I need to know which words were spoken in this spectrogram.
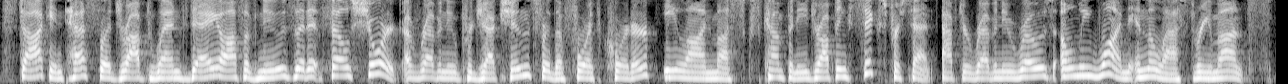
Stock in Tesla dropped Wednesday off of news that it fell short of revenue projections for the fourth quarter. Elon Musk's company dropping 6% after revenue rose only one in the last three months.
